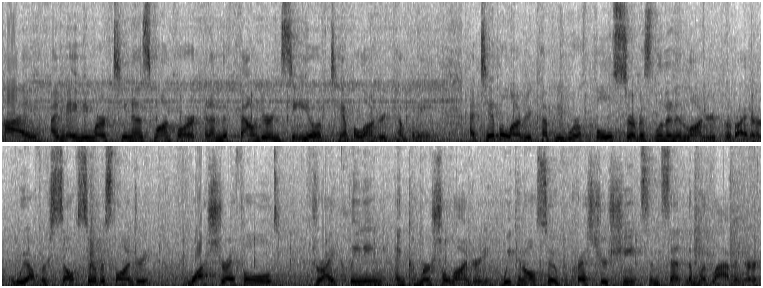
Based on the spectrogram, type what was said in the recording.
Hi, I'm Amy Martinez Montfort, and I'm the founder and CEO of Tampa Laundry Company. At Tampa Laundry Company, we're a full service linen and laundry provider. We offer self service laundry, wash, dry, fold, dry cleaning, and commercial laundry. We can also press your sheets and scent them with lavender.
